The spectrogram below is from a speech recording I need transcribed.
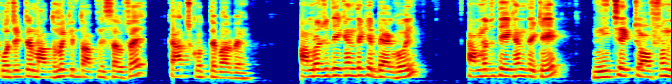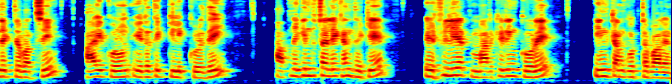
প্রজেক্টের মাধ্যমে কিন্তু আপনি সেলফে কাজ করতে পারবেন। আমরা যদি এখান থেকে ব্যাগ হই, আমরা যদি এখান থেকে নিচে একটি অপশন দেখতে পাচ্ছি, আই করুন, এটাতে ক্লিক করে দেই। আপনি কিন্তু চাইলে এখান থেকে এফিলিয়েট মার্কেটিং করে ইনকাম করতে পারেন।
